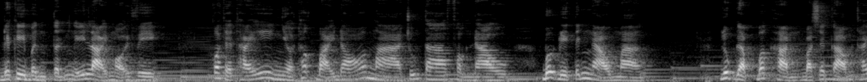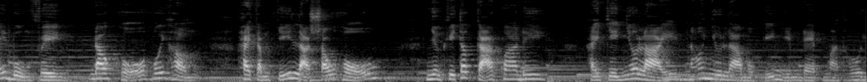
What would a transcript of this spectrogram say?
để khi bình tĩnh nghĩ lại mọi việc, có thể thấy nhờ thất bại đó mà chúng ta phần nào bớt đi tính ngạo mạn. Lúc gặp bất hạnh, bạn sẽ cảm thấy buồn phiền, đau khổ, hối hận hay thậm chí là xấu hổ. Nhưng khi tất cả qua đi, hãy chỉ nhớ lại nó như là một kỷ niệm đẹp mà thôi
